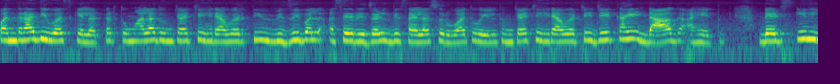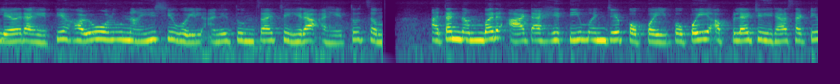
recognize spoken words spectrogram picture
पंधरा दिवस केलं तर तुम्हाला तुमच्या चेहऱ्यावरती विजिबल असे रिझल्ट दिसायला सुरुवात होईल. तुमच्या चेहऱ्यावरचे जे काही डाग आहेत डेड स्किन लेअर आहे ते हळूहळू नाहीशी होईल आणि तुमचा चेहरा आहे तो चम आता नंबर आठ आहे ती म्हणजे पपई. पपई आपल्या चेहऱ्यासाठी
